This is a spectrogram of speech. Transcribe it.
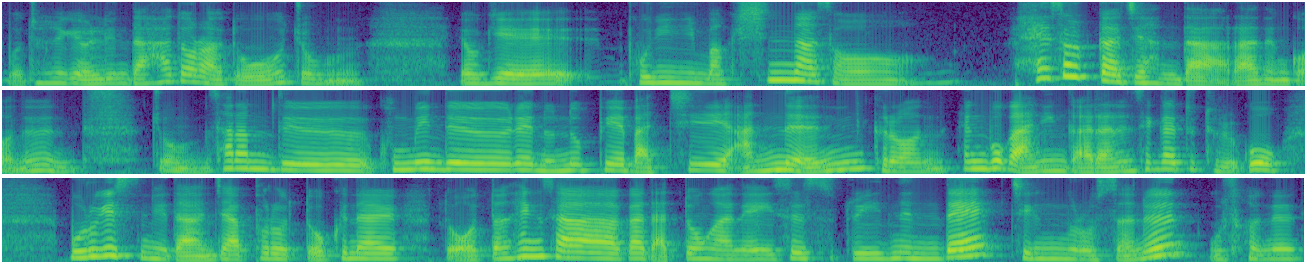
뭐 저녁에 열린다 하더라도 좀 여기에 본인이 막 신나서 해설까지 한다라는 거는 좀 사람들, 국민들의 눈높이에 맞지 않는 그런 행보가 아닌가라는 생각도 들고 모르겠습니다. 이제 앞으로 또 그날 또 어떤 행사가 낮 동안에 있을 수도 있는데 지금으로서는 우선은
